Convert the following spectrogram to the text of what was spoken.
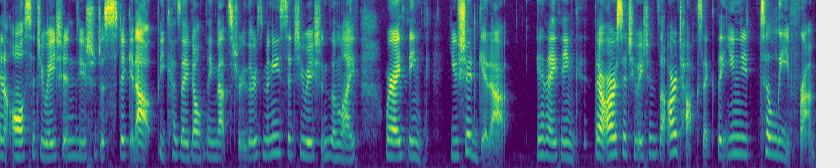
in all situations you should just stick it out because I don't think that's true. There's many situations in life where I think you should get out. And I think there are situations that are toxic that you need to leave from.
